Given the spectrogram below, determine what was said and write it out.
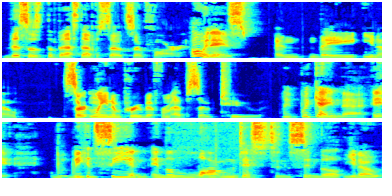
this is the best episode so far Oh, it is. and they you know certainly an improvement from episode 2 We- We're getting there. It. We can see in, in the long distance, in the you know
